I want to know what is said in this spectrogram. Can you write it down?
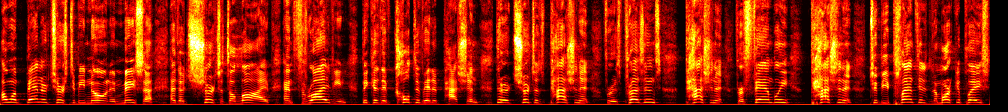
I want Banner Church to be known in Mesa as a church that's alive and thriving because they've cultivated passion. They're a church that's passionate for His presence, passionate for family, passionate to be planted in the marketplace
